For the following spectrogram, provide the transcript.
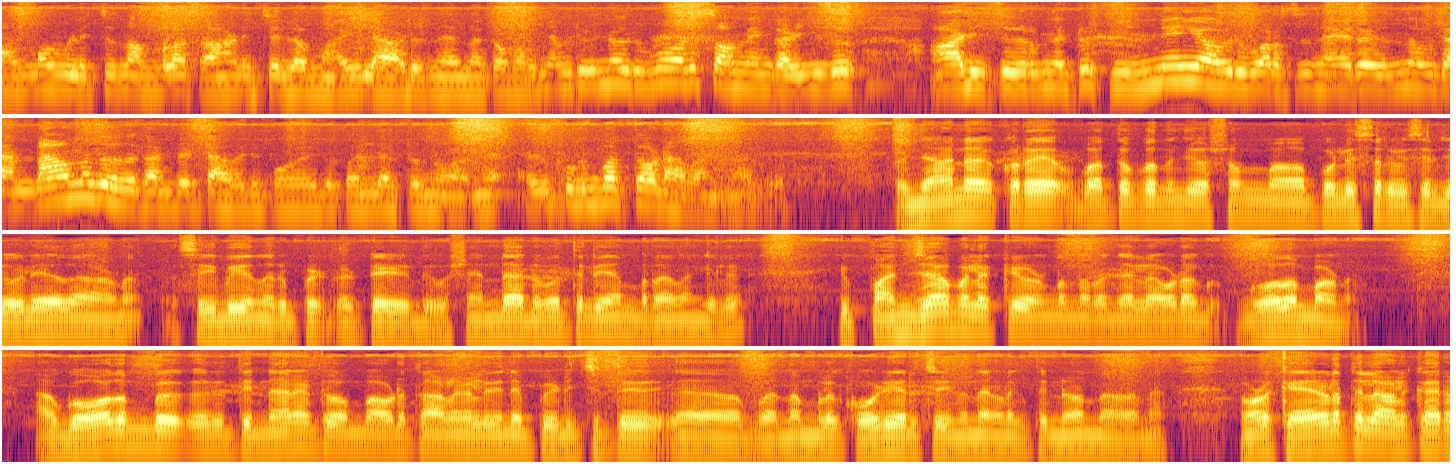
അമ്മ വിളിച്ച് നമ്മളെ കാണിച്ചല്ലോ മയിലാടുന്നതെന്നൊക്കെ പറഞ്ഞ്. അവർ പിന്നെ ഒരുപാട് സമയം കഴിഞ്ഞത് ആടി തീർന്നിട്ട് പിന്നെയും അവർ കുറച്ച് നേരം ഇന്ന് രണ്ടാമതും അത് കണ്ടിട്ട് അവർ പോയത് കൊല്ലത്തുനിന്ന് വന്ന്. അത് കുടുംബത്തോടാണ് വന്നത്. ഞാൻ കുറേ പത്ത് പതിനഞ്ച് വർഷം പോലീസ് സർവീസിൽ ജോലി ചെയ്തതാണ്. സി ബി ഐ റിട്ടയർ ചെയ്തു. പക്ഷേ എന്റെ അനുഭവത്തിൽ ഞാൻ പറയുകയാണെങ്കിൽ ഈ പഞ്ചാബിലൊക്കെ ഉണ്ടെന്ന് പറഞ്ഞാൽ അവിടെ ഗോതമ്പാണ്. ആ ഗോതമ്പ് ഇത് തിന്നാനായിട്ട് പോകുമ്പോൾ അവിടുത്തെ ആളുകൾ ഇതിനെ പിടിച്ചിട്ട് നമ്മൾ കോഴിയിറച്ചി ഇന്ന കണക്ക് തിന്നുമെന്നാണ് നമ്മുടെ കേരളത്തിലെ ആൾക്കാർ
